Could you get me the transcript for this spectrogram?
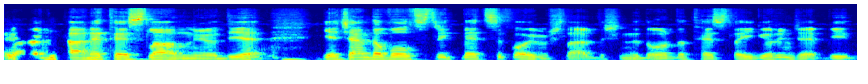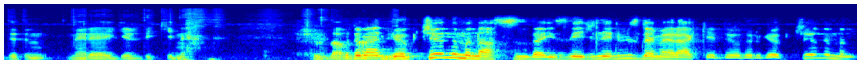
dolara bir tane Tesla alınıyor diye. Geçen de Wall Street Bets'i koymuşlardı. Şimdi de orada Tesla'yı görünce bir dedim nereye girdik yine. Şuradan Burada ben, Gökçe Hanım'ın aslında izleyicilerimiz de merak ediyordur. Gökçe Hanım'ın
